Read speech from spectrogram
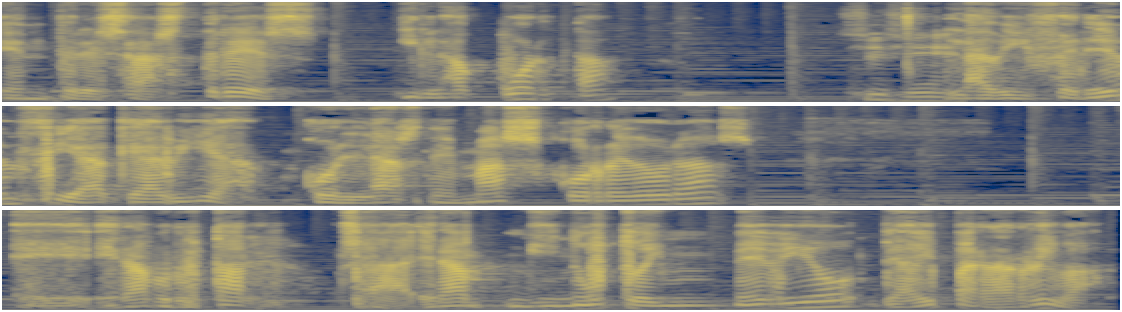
entre esas tres y la cuarta la diferencia que había con las demás corredoras eh, era brutal. O sea, era minuto y medio de ahí para arriba.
